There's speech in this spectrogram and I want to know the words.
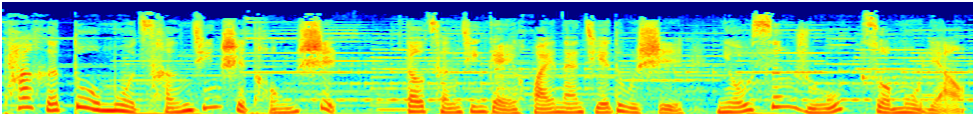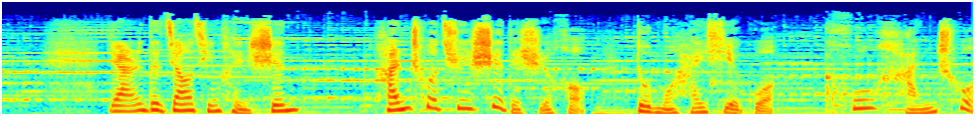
他和杜牧曾经是同事。都曾经给淮南节度使牛僧孺做幕僚，两人的交情很深。韩绰去世的时候，杜牧还写过《哭韩绰》：“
